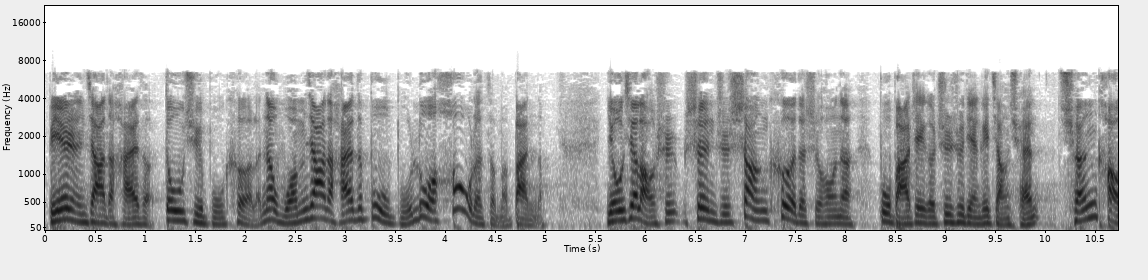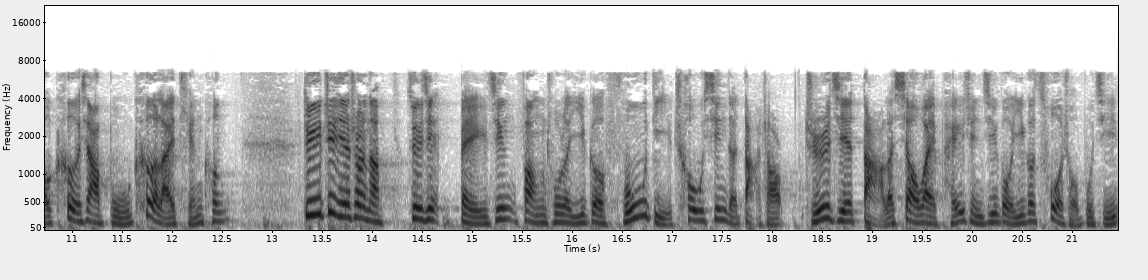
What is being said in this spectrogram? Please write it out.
别人家的孩子都去补课了，那我们家的孩子不补，落后了怎么办呢？有些老师甚至上课的时候呢，不把这个知识点给讲全，全靠课下补课来填坑。对于这件事呢，最近北京放出了一个釜底抽薪的大招，直接打了校外培训机构一个措手不及，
